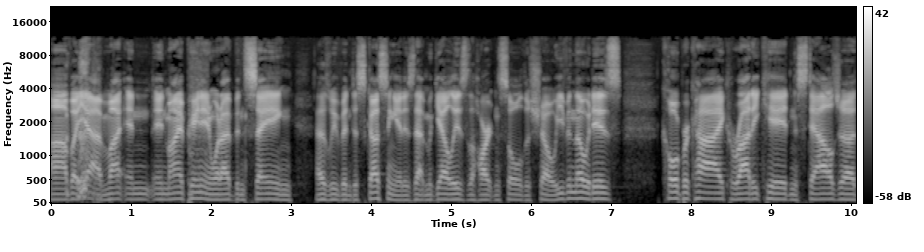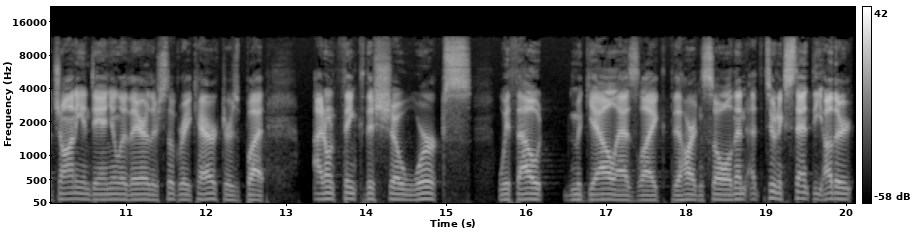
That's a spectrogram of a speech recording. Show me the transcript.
Uh, but yeah, my in in my opinion, what I've been saying as we've been discussing it is that Miguel is the heart and soul of the show, even though it is. Cobra Kai, Karate Kid, nostalgia. Johnny and Daniel are there. They're still great characters, but I don't think this show works without Miguel as like the heart and soul. And then uh, to an extent, the other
